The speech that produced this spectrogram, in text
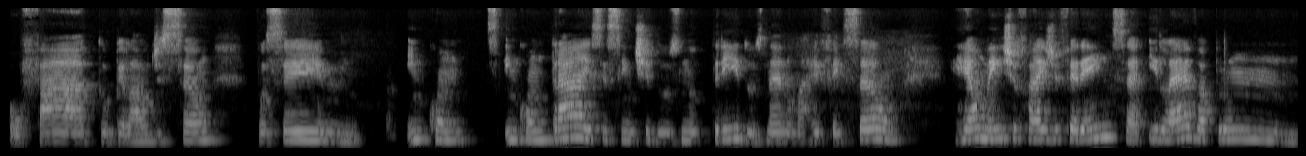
olfato, pela audição, você encont encontrar esses sentidos nutridos né, numa refeição realmente faz diferença e leva para um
